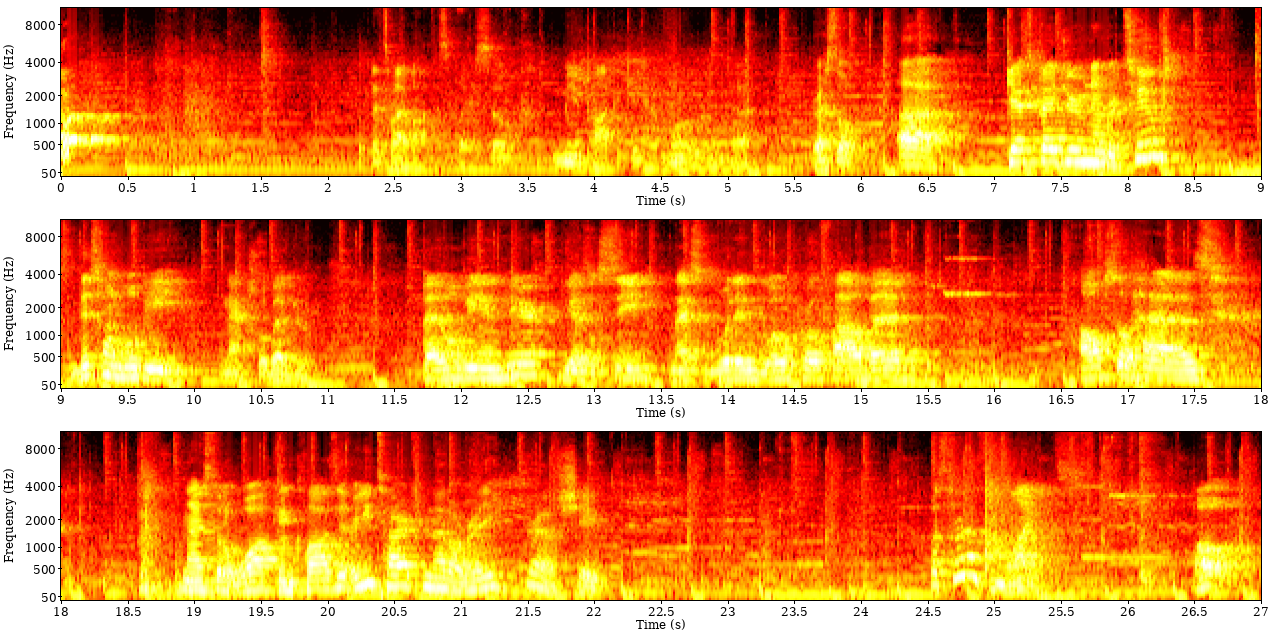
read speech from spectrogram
Oh. That's why I bought this place, so me and Poppy can have more room to wrestle. Uh, guest bedroom number two. This one will be an actual bedroom. Bed will be in here. You guys will see, nice wooden low profile bed. Also has nice little walk-in closet. Are you tired from that already? You're out of shape. Let's turn on some lights. Oh,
